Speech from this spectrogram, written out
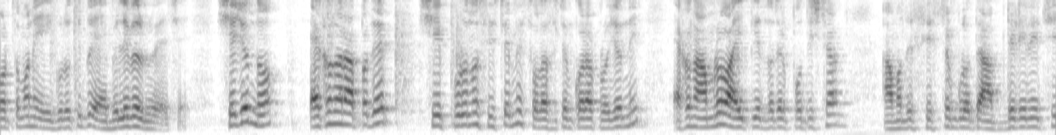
বর্তমানে এইগুলো কিন্তু অ্যাভেলেবেল রয়েছে। সেজন্য এখন আর আপনাদের সেই পুরনো সিস্টেমে সোলার সিস্টেম করার প্রয়োজন নেই। এখন আমরাও আইপিএস বাজার প্রতিষ্ঠান, আমাদের সিস্টেমগুলোতে আপডেট এনেছি।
